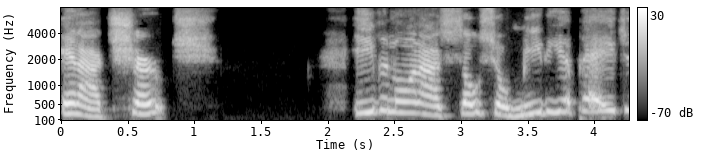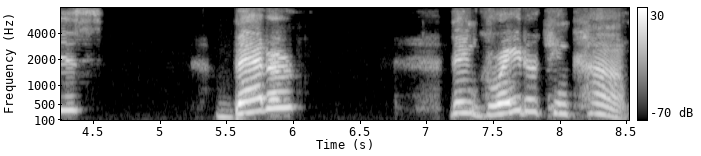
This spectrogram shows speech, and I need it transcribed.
in our church, even on our social media pages, better then greater can come.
